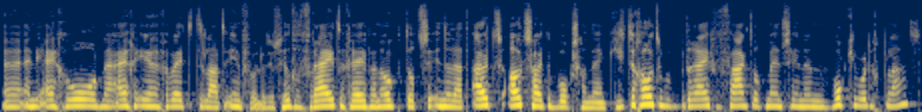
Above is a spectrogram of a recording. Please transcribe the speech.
Uh, en die eigen rol ook naar eigen eer en geweten te laten invullen. Dus heel veel vrijheid te geven en ook dat ze inderdaad uit, outside the box gaan denken. Je ziet de grote bedrijven vaak dat mensen in een hokje worden geplaatst.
